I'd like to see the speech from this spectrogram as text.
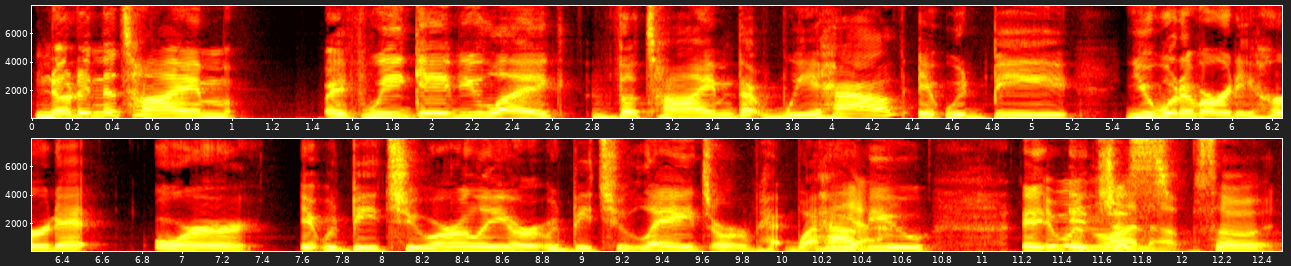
noting the time. If we gave you like the time that we have, it would be you would have already heard it, or it would be too early, or it would be too late, or what have Yeah. you. It, It wouldn't it's just, line up. So it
